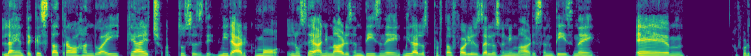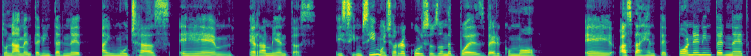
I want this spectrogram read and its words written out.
la gente que está trabajando ahí, ¿qué ha hecho? Entonces, mirar como, no sé, animadores en Disney, mirar los portafolios de los animadores en Disney. Em, afortunadamente en Internet hay muchas em, herramientas y sí, sí, muchos recursos donde puedes ver cómo eh, hasta gente pone en Internet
